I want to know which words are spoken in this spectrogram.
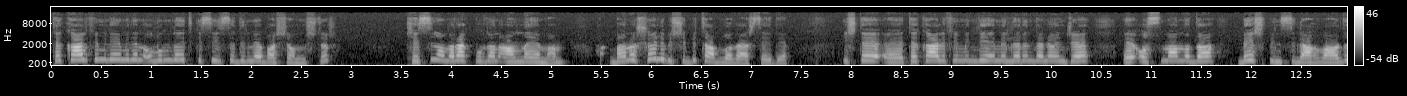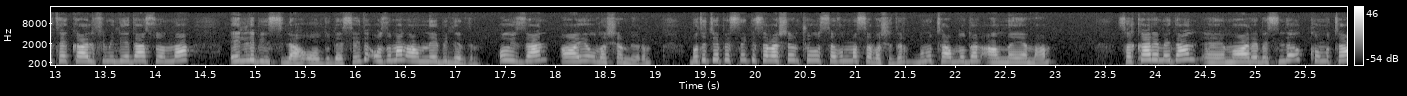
tekalifi milli olumlu etkisi hissedilmeye başlanmıştır. Kesin olarak buradan anlayamam. Bana şöyle bir şey bir tablo verseydi. İşte e, tekalifi milli emirlerinden önce e, Osmanlı'da 5000 silah vardı. Tekalifi milliyeden sonra 50 bin silah oldu deseydi o zaman anlayabilirdim. O yüzden A'ya ulaşamıyorum. Batı cephesindeki savaşların çoğu savunma savaşıdır. Bunu tablodan anlayamam. Sakarya Meydan e, Muharebesi'nde komuta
